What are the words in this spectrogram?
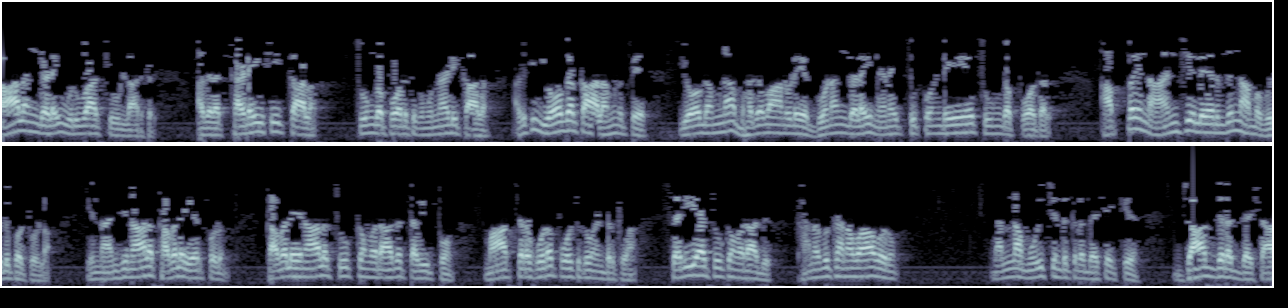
காலங்களை உருவாக்கி உள்ளார்கள். அதுல கடைசி காலம் தூங்க போறதுக்கு முன்னாடி காலம். அதுக்கு யோக காலம்னு பேர். யோகம்னா பகவானுடைய குணங்களை நினைத்து கொண்டே தூங்க போதல். அப்ப இந்த அஞ்சுல இருந்து நாம விடுபட்டுள்ளோம். இந்த அஞ்சு நாள கவலை ஏற்படும். கவலையினால தூக்கம் வராத தவிப்போம். மாத்திரை கூட போட்டுக்க வேண்டியிருக்கலாம். சரியா தூக்கம் வராது. கனவு கனவா வரும். நல்லா முழிச்சுருக்கிற தசைக்கு ஜாகிர தசா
